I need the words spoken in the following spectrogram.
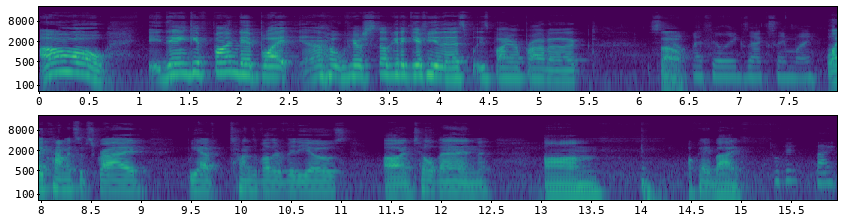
"Oh, it didn't get funded, but uh, we're still going to give you this. Please buy our product." So, Yeah, I feel the exact same way. like, comment, subscribe. We have tons of other videos. Uh, until then, um okay, bye. Okay, bye.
